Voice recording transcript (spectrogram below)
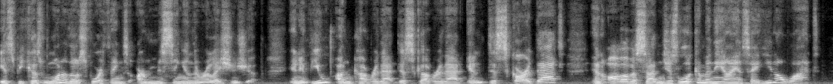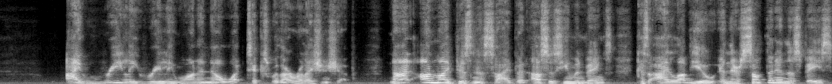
it's because one of those four things are missing in the relationship. And if you uncover that, discover that, and discard that, and all of a sudden just look them in the eye and say, you know what? I really, really want to know what ticks with our relationship not on my business side, but us as human beings, because I love you. And there's something in the space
